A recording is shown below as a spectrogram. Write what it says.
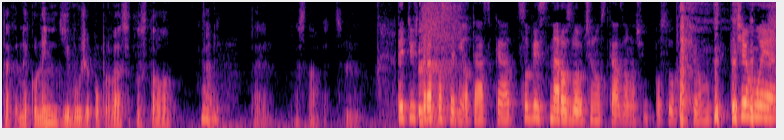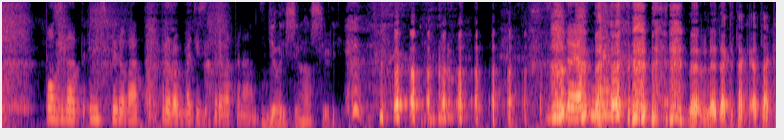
tak jako není divu, že poprvé se to stalo tady. Hmm. To je jasná věc. Teď už teda poslední otázka. Co bys na rozloučenou vzkázal našim posluchačům? K čemu je pozvat, inspirovat pro rok 2019? Dělej si násilí. Zní to jasně? ne, ne, tak, tak, tak,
